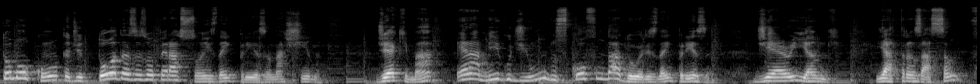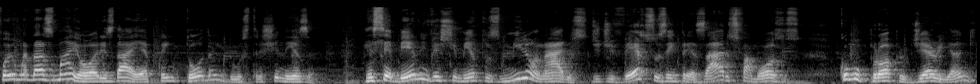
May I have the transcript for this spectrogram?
tomou conta de todas as operações da empresa na China. Jack Ma era amigo de um dos cofundadores da empresa, Jerry Yang, e a transação foi uma das maiores da época em toda a indústria chinesa. Recebendo investimentos milionários de diversos empresários famosos, como o próprio Jerry Yang,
